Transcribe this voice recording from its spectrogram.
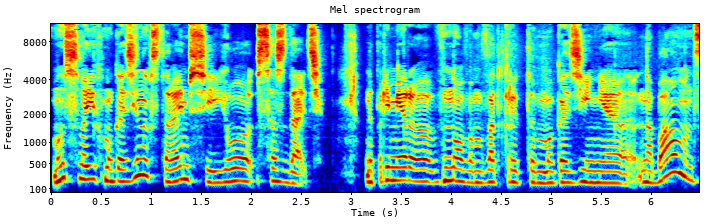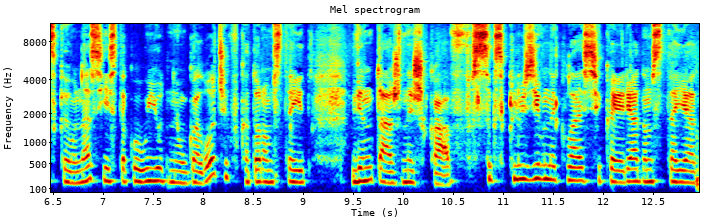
Мы в своих магазинах стараемся ее создать. Например, в новом, в открытом магазине на Бауманской у нас есть такой уютный уголочек, в котором стоит винтажный шкаф с эксклюзивной классикой. Рядом стоят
